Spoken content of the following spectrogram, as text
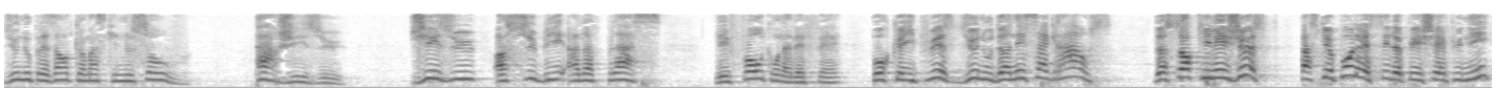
Dieu nous présente comment est-ce qu'il nous sauve. Par Jésus. Jésus a subi à notre place les fautes qu'on avait faites pour qu'il puisse, Dieu, nous donner sa grâce, de sorte qu'il est juste, parce qu'il n'a pas laissé le péché impuni,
